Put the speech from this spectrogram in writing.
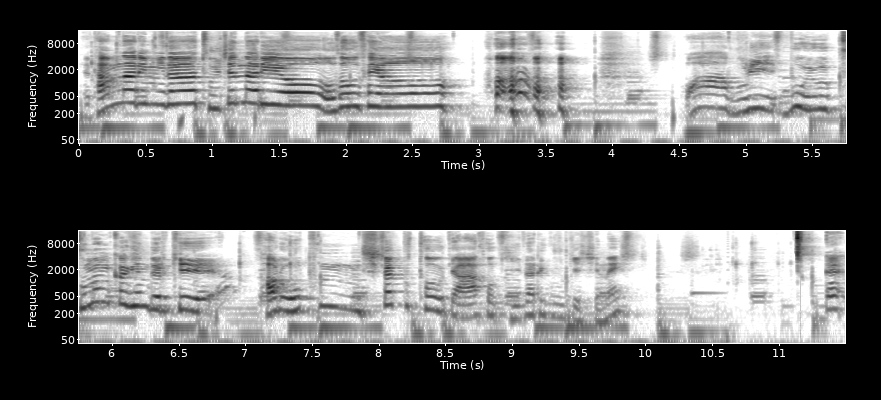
네, 다음 날입니다. 둘째 날이요. 어서 오세요. 와 우리 뭐 이거 구멍가게인데 이렇게 바로 오픈 시작부터 와서 기다리고 계시네 에?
